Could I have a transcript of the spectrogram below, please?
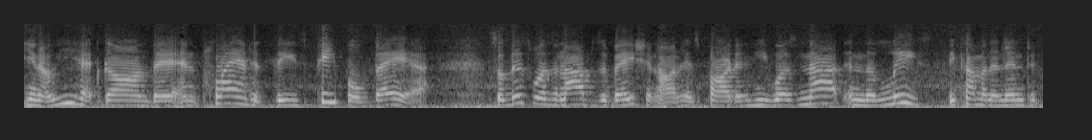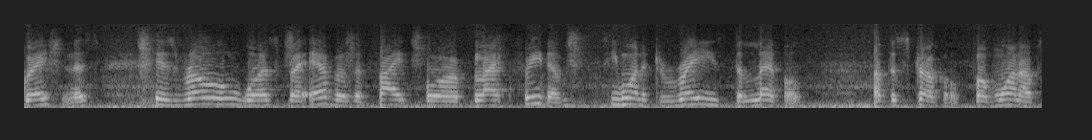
you know, he had gone there and planted these people there. So this was an observation on his part, and he was not in the least becoming an integrationist. His role was forever the fight for black freedom. He wanted to raise the level of the struggle from one of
